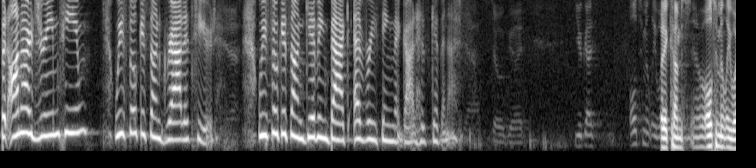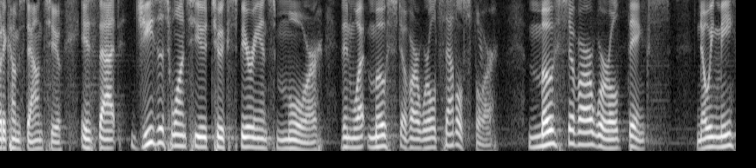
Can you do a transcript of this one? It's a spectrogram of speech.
But on our dream team, we focus on gratitude. We focus on giving back everything that God has given us. So good. You guys, ultimately what it comes ultimately what it comes down to is that Jesus wants you to experience more than what most of our world settles for. Most of our world thinks knowing me,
